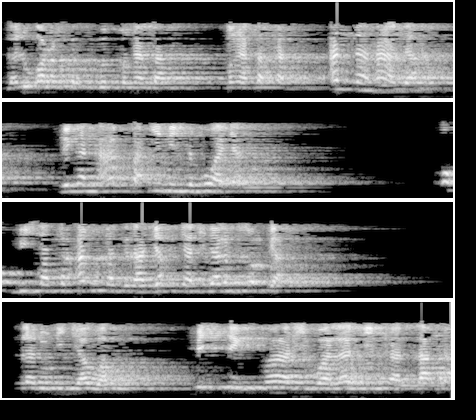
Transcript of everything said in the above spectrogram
Lalu orang tersebut mengatakan, mengatakan, Anna hada, dengan apa ini semuanya? Kok bisa terangkat derajatnya di dalam surga? Lalu dijawab Bistighfari waladika laka.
